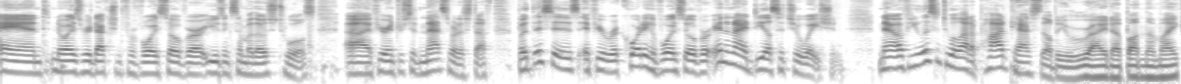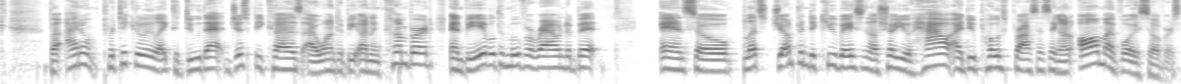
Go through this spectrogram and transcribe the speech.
and noise reduction for voiceover using some of those tools uh, if you're interested in that sort of stuff. But this is if you're recording a voiceover in an ideal situation. Now, if you listen to a lot of podcasts, they'll be right up on the mic. But I don't particularly like to do that just because I want to be unencumbered and be able to move around a bit and so let's jump into Cubase and I'll show you how I do post-processing on all my voiceovers,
